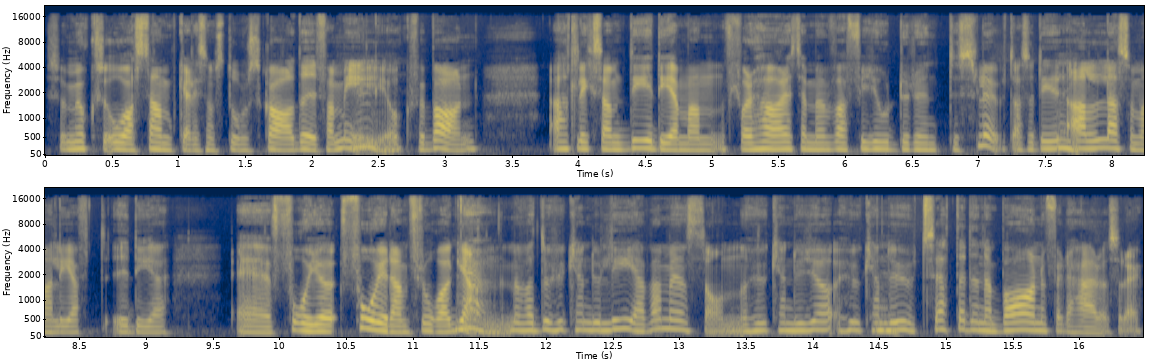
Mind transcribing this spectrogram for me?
som ju också åsamkar liksom stor skada i familj Mm. och för barn. Att liksom, det är det man får höra, så här, men varför gjorde du inte slut? Alltså det är Mm. alla som har levt i det eh, får, ju, får ju den frågan. Ja. Men vadå, hur kan du leva med en sån? Och hur kan du, hur kan du Mm. utsätta dina barn för det här och sådär?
